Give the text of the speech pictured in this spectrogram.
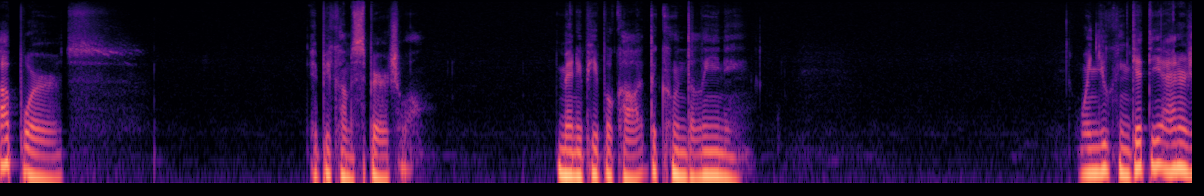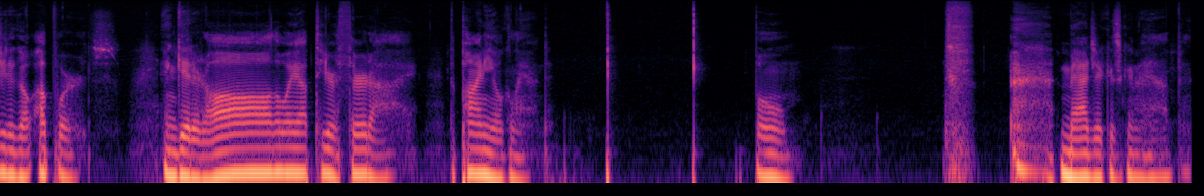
upwards, it becomes spiritual. Many people call it the Kundalini. When you can get the energy to go upwards and get it all the way up to your third eye, the pineal gland, boom, magic is going to happen.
